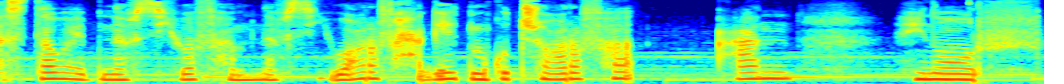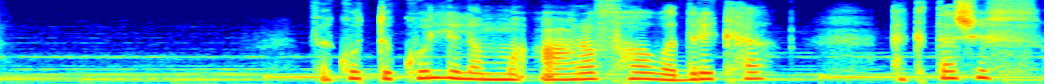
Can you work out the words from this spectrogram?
أستوعب نفسي وأفهم نفسي وأعرف حاجات ما كنتش أعرفها عن هنار. فكنت كل لما أعرفها وأدركها أكتشف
